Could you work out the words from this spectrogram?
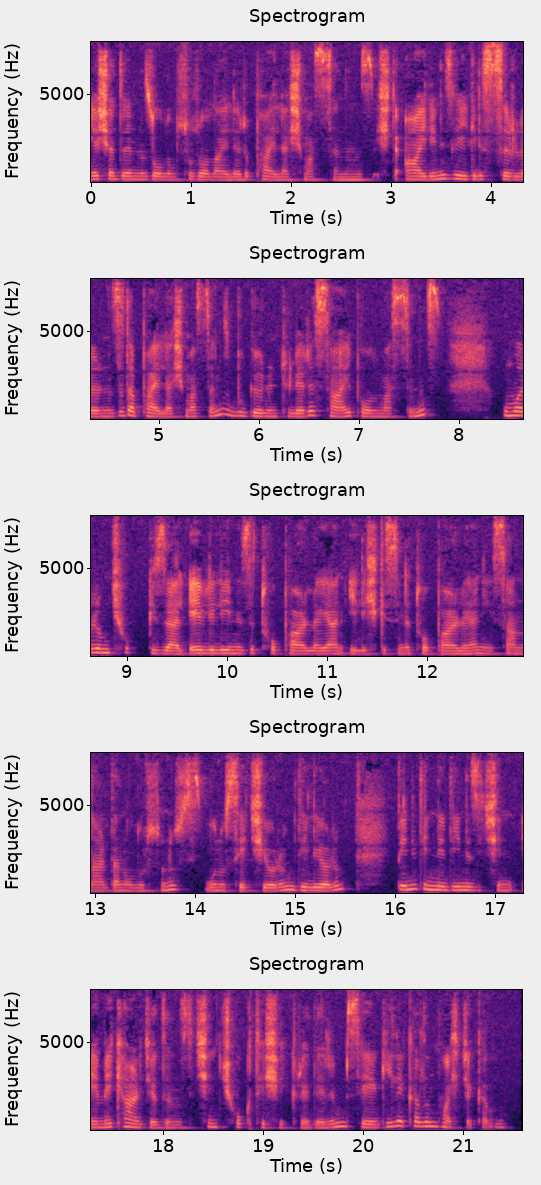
Yaşadığınız olumsuz olayları paylaşmazsanız, işte ailenizle ilgili sırlarınızı da paylaşmazsanız bu görüntülere sahip olmazsınız. Umarım çok güzel evliliğinizi toparlayan, ilişkisini toparlayan insanlardan olursunuz. Bunu seçiyorum, diliyorum. Beni dinlediğiniz için, emek harcadığınız için çok teşekkür ederim. Sevgiyle kalın, hoşçakalın.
